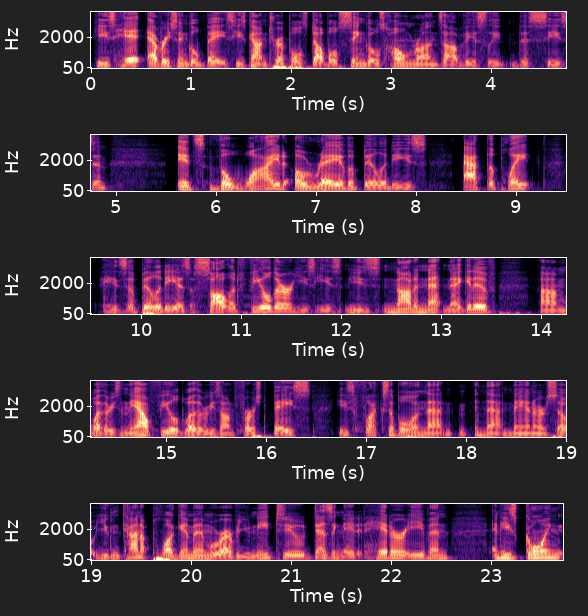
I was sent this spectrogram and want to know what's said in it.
He's hit every single base. He's gotten triples, doubles, singles, home runs, obviously, this season. It's the wide array of abilities at the plate. His ability as a solid fielder. He's he's he's not a net negative. Um, whether he's in the outfield, whether he's on first base, he's flexible in that in that manner. So you can kind of plug him in wherever you need to. Designated hitter even, and he's going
